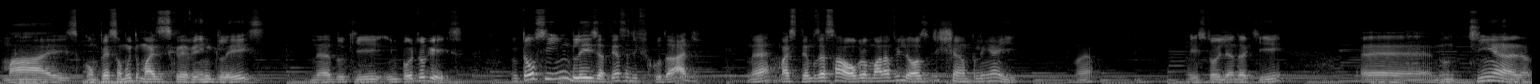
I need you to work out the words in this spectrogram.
Mas compensa muito mais escrever em inglês né, do que em português. Então, se em inglês já tem essa dificuldade, né, mas temos essa obra maravilhosa de Champlin aí. Né? estou olhando aqui, é, não tinha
